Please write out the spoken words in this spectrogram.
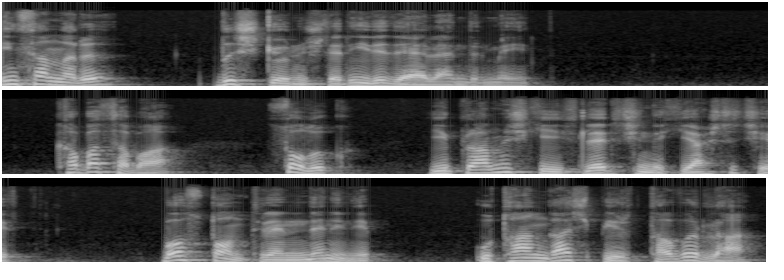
İnsanları dış görünüşleriyle değerlendirmeyin. Kaba saba, soluk, yıpranmış giysiler içindeki yaşlı çift, Boston treninden inip utangaç bir tavırla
